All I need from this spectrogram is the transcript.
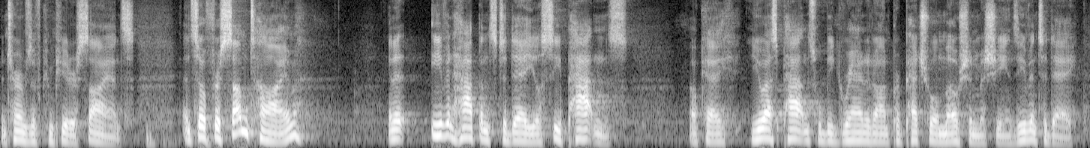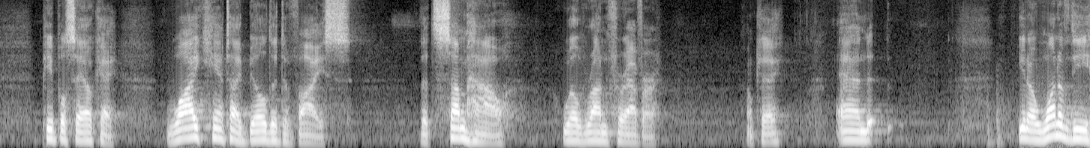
in terms of computer science. And so for some time, and it even happens today, you'll see patents, okay? US patents will be granted on perpetual motion machines, even today. People say, okay, why can't I build a device that somehow will run forever. Okay? And, you know, one of the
